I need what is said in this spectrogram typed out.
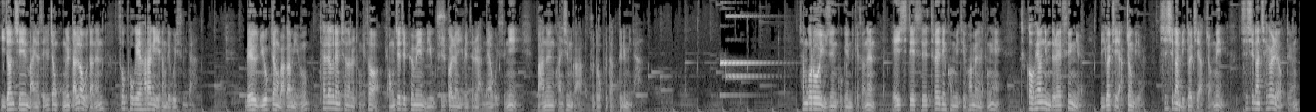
이전치인 마이너스 1.01달러보다는 소폭의 하락이 예상되고 있습니다. 매일 뉴욕장 마감 이후 텔레그램 채널을 통해서 경제지표 및 미국 주식 관련 이벤트를 안내하고 있으니 많은 관심과 구독 부탁드립니다. 참고로 유진 고객님들께서는 HTS trading community 화면을 통해 특허 회원님들의 수익률, 미결제 약정 비율, 실시간 미결제 약정 및 실시간 체결 내역 등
